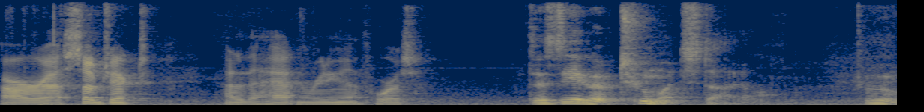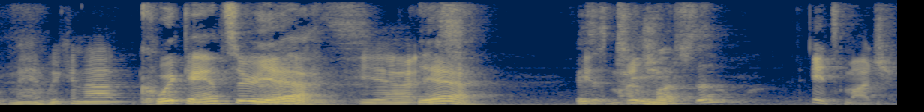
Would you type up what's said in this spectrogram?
our uh, subject out of the hat and reading that for us, Does Diego have too much style? Ooh. man, we cannot. Quick answer, yeah. Yeah, it's, Yeah. is It's it too much. much though? it's much.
